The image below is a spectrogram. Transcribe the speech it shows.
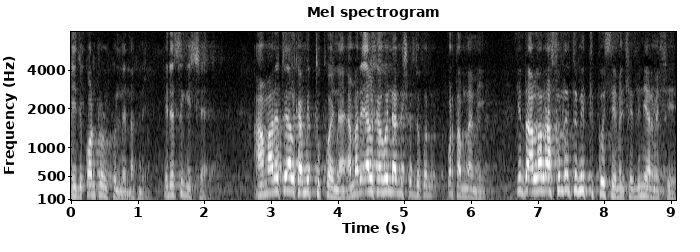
এই যে কন্ট্রোল করলেন আপনি, এটা চিকিৎসা। আমারে তো এলকা মিথ্যুক কয় না আমার এলকা হইলে আমি সহ্য কর- করতাম না আমি। কিন্তু আল্লাহ রাসুলের তো মিথ্যুক কইছে মেনছে, দুনিয়ার মেসে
